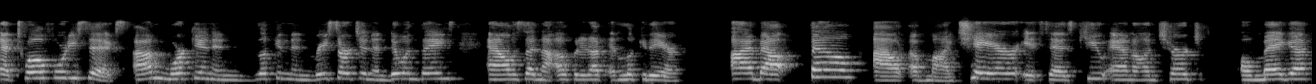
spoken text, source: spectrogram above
at 1246 i'm working and looking and researching and doing things and all of a sudden i open it up and look at there. I about fell out of my chair. It says qanon church omega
